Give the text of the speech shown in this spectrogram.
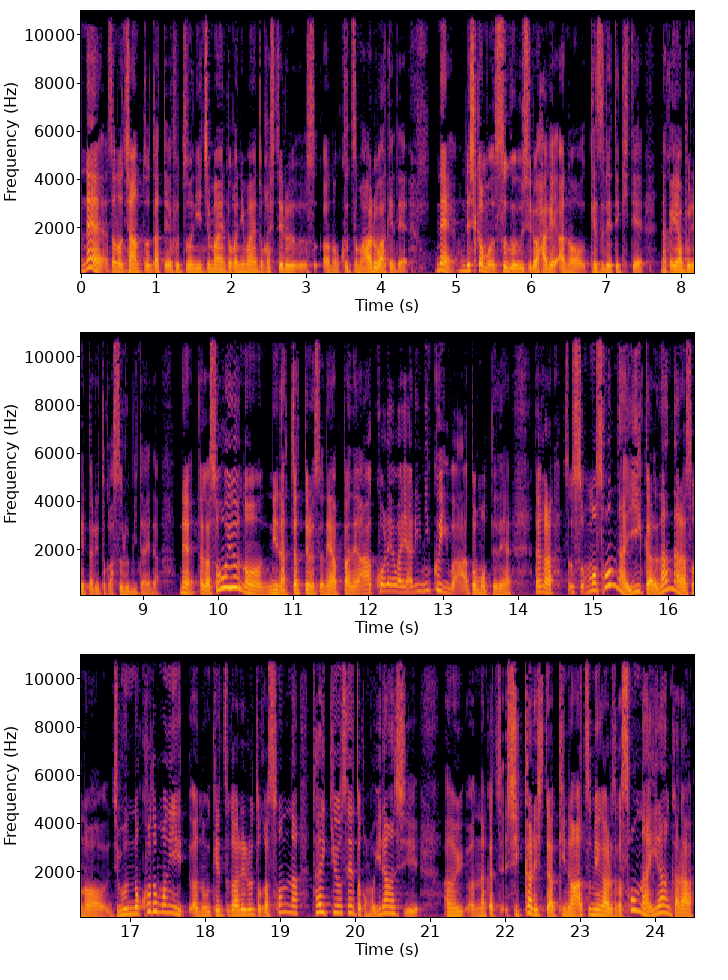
ね、そのちゃんと、だって普通に1万円とか2万円とかしてる、あの、靴もあるわけで。ね。で、しかもすぐ後ろはげ、あの、削れてきて、なんか破れたりとかするみたいな。ね。だからそういうのになっちゃってるんですよね。やっぱね、あ、これはやりにくいわ、と思ってね。だから、そ、もうそんないいから、なんならその、自分の子供に、あの、受け継がれるとか、そんな耐久性とかもいらんし、あの、なんかしっかりした木の厚みがあるとか、そんなんいらんから、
